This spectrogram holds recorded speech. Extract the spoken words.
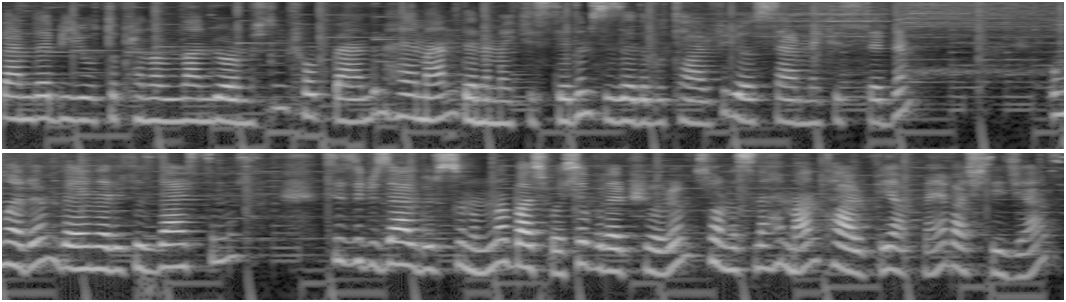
Ben de bir YouTube kanalından görmüştüm. Çok beğendim. Hemen denemek istedim. Size de bu tarifi göstermek istedim. Umarım beğenerek izlersiniz. Sizi güzel bir sunumla baş başa bırakıyorum. Sonrasında hemen tarifi yapmaya başlayacağız.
